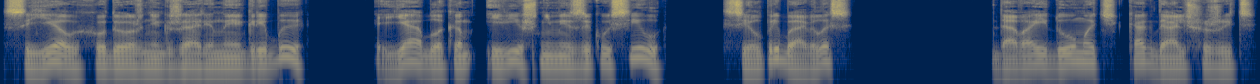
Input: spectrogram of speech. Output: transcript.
Съел художник жареные грибы, яблоком и вишнями закусил, сил прибавилось. «Давай думать, как дальше жить»,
